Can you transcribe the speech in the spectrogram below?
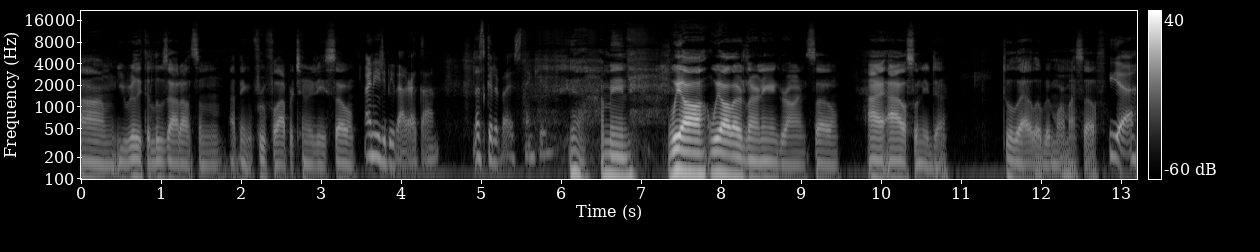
um, you really could lose out on some, I think, fruitful opportunities. So i need to be better at that that's good advice thank you yeah, I mean, we all we all are learning and growing. So I I also need to do that a little bit more myself. Yeah.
